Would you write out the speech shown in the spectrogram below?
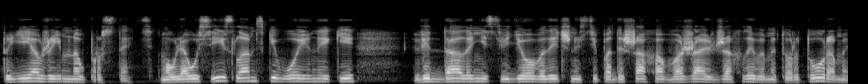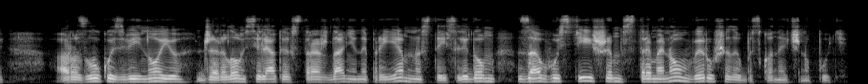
Тоді я вже їм навпростець. Мовляв, усі ісламські воїни, які віддаленість від його величності падишаха вважають жахливими тортурами, а розлуку з війною, джерелом всіляких страждань і неприємностей, слідом за августійшим стременом вирушили в безконечну путь.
